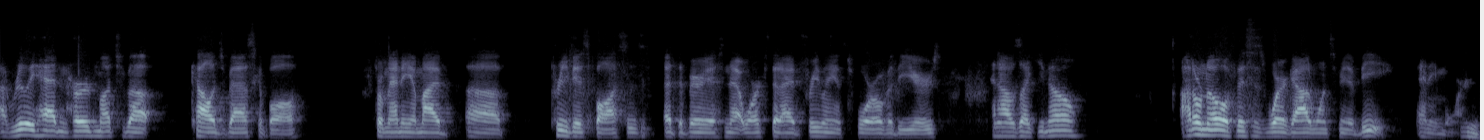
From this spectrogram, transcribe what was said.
I really hadn't heard much about college basketball from any of my uh, previous bosses at the various networks that I had freelanced for over the years. And I was like, you know, I don't know if this is where God wants me to be anymore. Mm.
